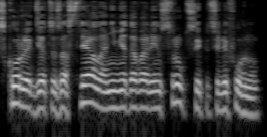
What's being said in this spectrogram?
Скорая где-то застряла, они мне давали инструкции по телефону.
